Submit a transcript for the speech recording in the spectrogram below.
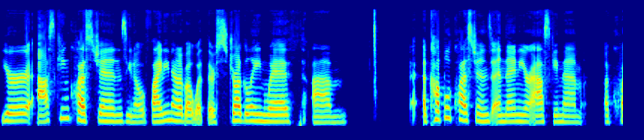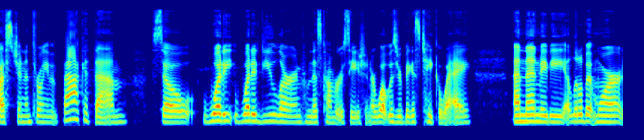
you're asking questions, you know, finding out about what they're struggling with, um, a couple questions, and then you're asking them a question and throwing it back at them. So, what do you, what did you learn from this conversation, or what was your biggest takeaway? And then maybe a little bit more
